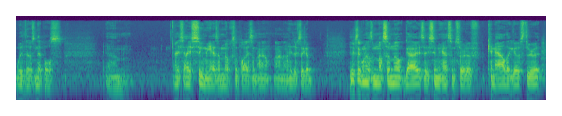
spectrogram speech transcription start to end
with those nipples. Um, I, I, assume he has a milk supply somehow. I don't know. He looks like a he looks like one of those muscle milk guys. I assume he has some sort of canal that goes through it,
